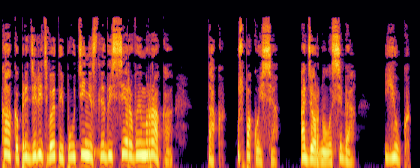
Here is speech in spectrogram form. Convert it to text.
Как определить в этой паутине следы серого и мрака? Так, успокойся», — одернула себя. Юг.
